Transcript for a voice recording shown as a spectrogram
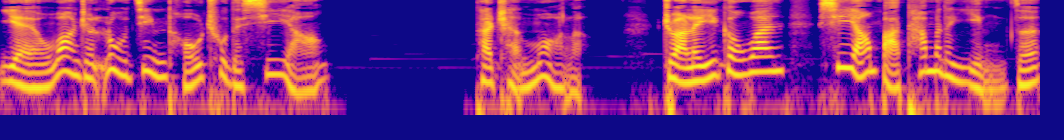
眼望着路尽头处的夕阳，他沉默了，转了一个弯，夕阳把他们的影子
